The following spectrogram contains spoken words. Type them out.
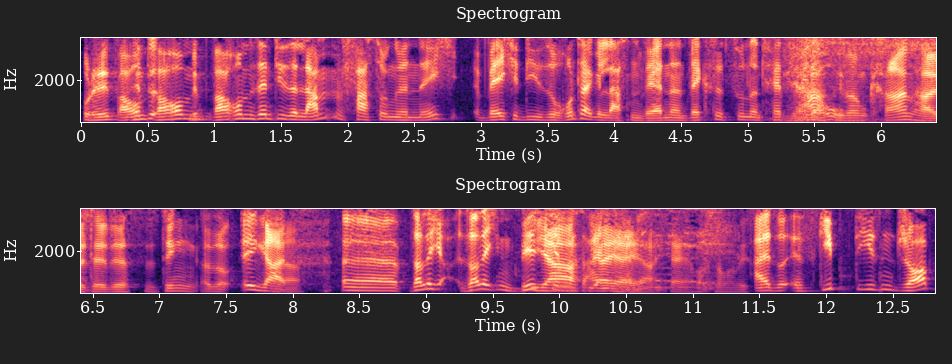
Oder Warum, nimmt- warum, nimmt- warum sind diese Lampenfassungen nicht, welche die so runtergelassen werden, dann wechselst du und dann fährst du Ja, wieder wie hoch? beim Kran halte, das, das Ding. Also, egal. Äh, Soll ich, soll ich ein bisschen ja, was ja, ja, ja, ja, ja, mach nochmal ein bisschen. Also es gibt diesen Job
